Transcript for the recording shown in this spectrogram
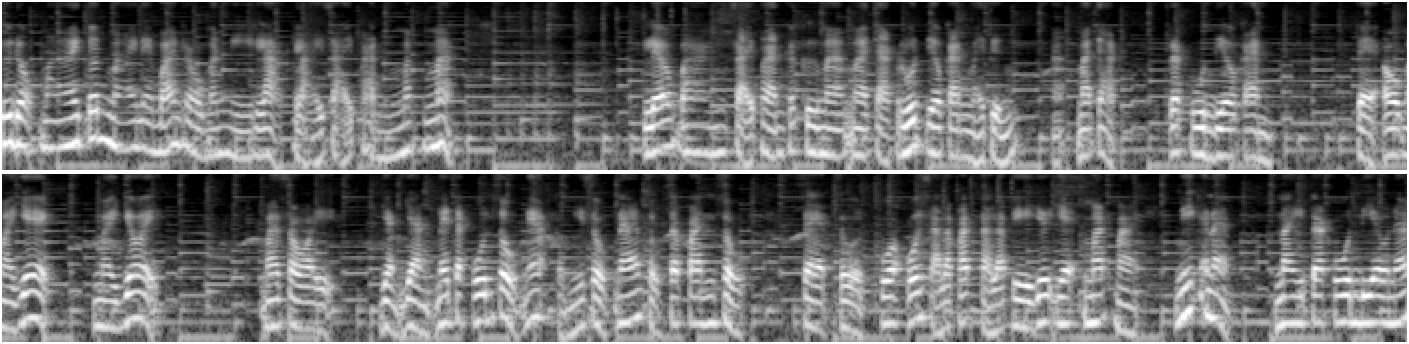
คือดอกไม้ต้นไม้ในบ้านเรามันมีหลากหลายสายพันธุ์มาก ๆ แล้วบางสายพันธุ์ก็คือมามาจากรูทเดียวกันหมายถึงมาจากตระกูลเดียวกัน แต่เอามาแยกมาย่อย มาซอยอย่างอย่างในตระกูลโศกเนี่ยก็มีโศกน้ำโศกสปันโศกแสดโศกพวกโอ้ยสารพัดสารเพเยอะแยะมากมาย นี่ขนาดในตระกูลเดียวนะ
